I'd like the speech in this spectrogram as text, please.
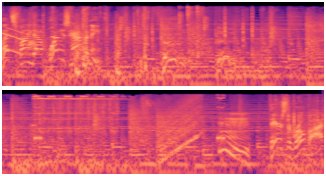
Let's find out what is happening. Hmm, there's the robot.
